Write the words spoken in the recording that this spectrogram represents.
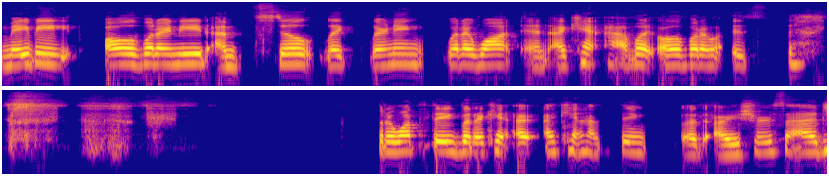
maybe all of what I need. I'm still like learning what I want, and I can't have like all of what I want. It's but I want the thing, but I can't. I, I can't have the thing. Are you sure, Sag?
